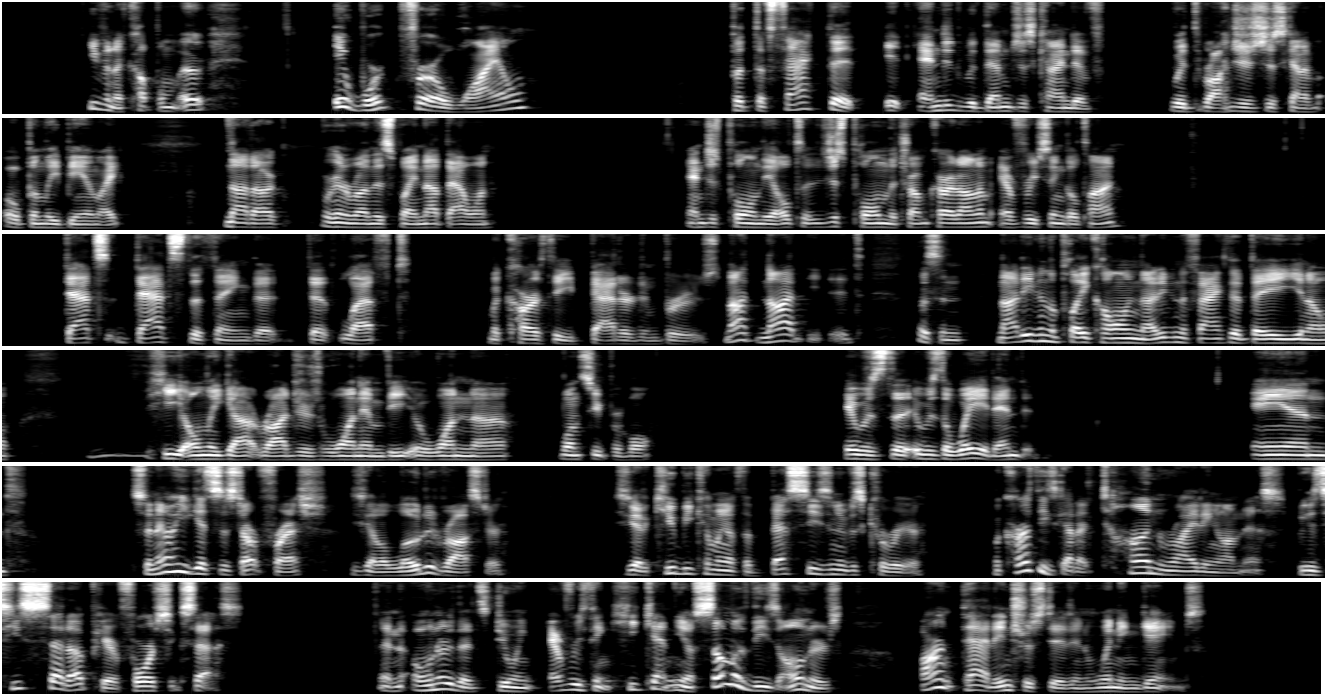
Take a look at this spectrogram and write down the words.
even a couple er, it worked for a while, but the fact that it ended with them just kind of with Rodgers just kind of openly being like, "Nah, dog, we're gonna run this play, not that one," and just pulling the ultimate, just pulling the trump card on him every single time. That's that's the thing that that left McCarthy battered and bruised. Not not it. Listen, not even the play calling, not even the fact that they, you know, he only got Rodgers one MV, uh, one uh, one Super Bowl. It was the it was the way it ended, and so now he gets to start fresh. He's got a loaded roster. He's got a QB coming off the best season of his career. McCarthy's got a ton riding on this because he's set up here for success. An owner that's doing everything he can. You know, some of these owners aren't that interested in winning games.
